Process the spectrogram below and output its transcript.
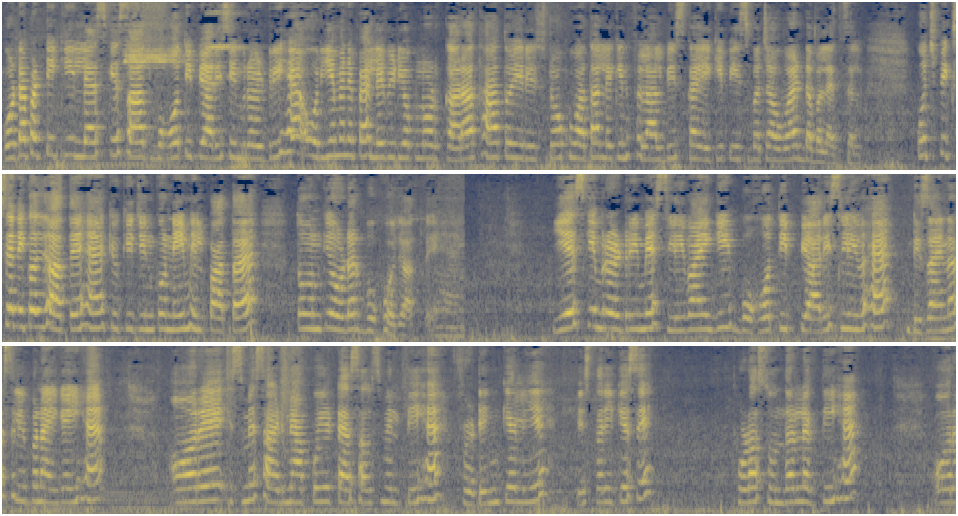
गोटा पट्टी की लेस के साथ बहुत ही प्यारी सी एम्ब्रॉयडरी है और ये मैंने पहले वीडियो अपलोड करा था तो ये रिस्टॉक हुआ था, लेकिन फ़िलहाल भी इसका एक ही पीस बचा हुआ है डबल एक्सल कुछ पिक्से निकल जाते हैं क्योंकि जिनको नहीं मिल पाता है तो उनके ऑर्डर बुक हो जाते हैं। ये इसकी एम्ब्रॉयडरी में स्लीव आएगी, बहुत ही प्यारी स्लीव है डिज़ाइनर स्लीव बनाई गई है। और इसमें साइड में आपको ये टेसल्स मिलती हैं फिटिंग के लिए, इस तरीके से थोड़ा सुंदर लगती हैं। और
